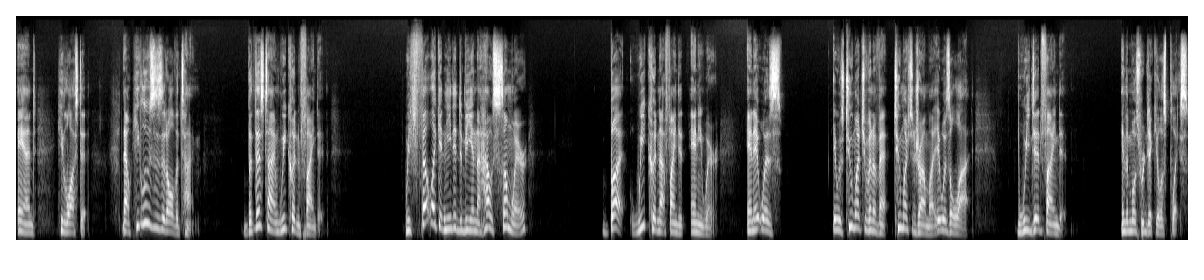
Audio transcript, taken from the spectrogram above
and he lost it. Now, he loses it all the time. But this time we couldn't find it. We felt like it needed to be in the house somewhere, but we could not find it anywhere and it was it was too much of an event, too much drama. It was a lot. We did find it in the most ridiculous place.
